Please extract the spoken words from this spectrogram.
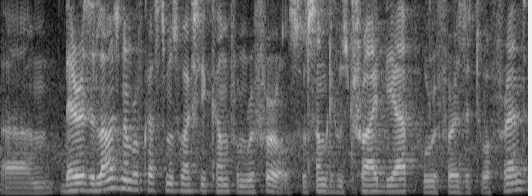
Um, there is a large number of customers who actually come from referrals. So somebody who's tried the app who refers it to a friend.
